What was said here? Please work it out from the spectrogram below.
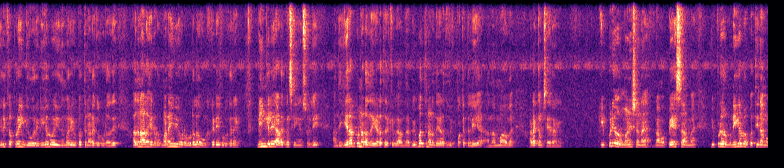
இதுக்கப்புறம் இங்கே ஒரு நிகழ்வு இது மாதிரி விபத்து நடக்கக்கூடாது. அதனால் என்னோடய மனைவியோட உடலை உங்ககிட்டயே கொடுக்குறேன். நீங்களே அடக்கம் செய்யுங்கன்னு சொல்லி அந்த இறப்பு நடந்த இடத்துக்கு அந்த விபத்து நடந்த இடத்துக்கு பக்கத்துலேயே அந்த அம்மாவை அடக்கம் செய்கிறாங்க இப்படி ஒரு மனுஷனை நம்ம பேசாமல் இப்படி ஒரு நிகழ்வை பற்றி நம்ம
